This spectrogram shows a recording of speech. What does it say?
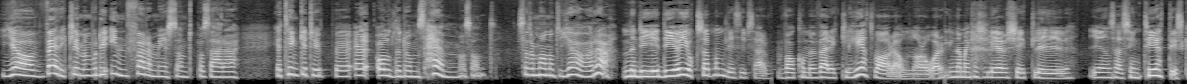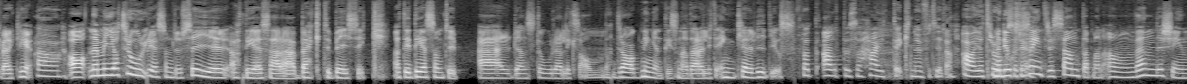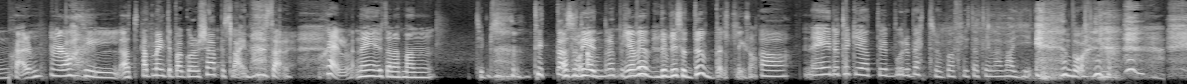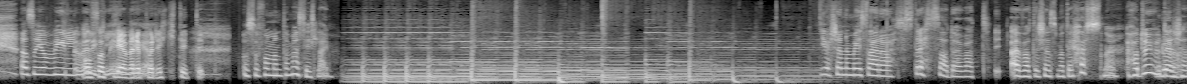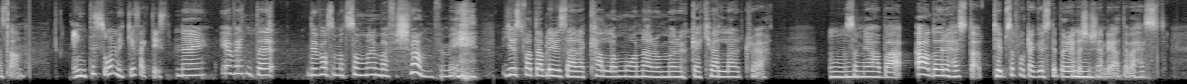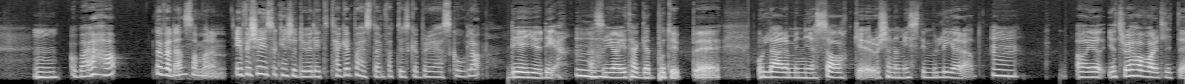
Ja, verkligen. Man borde införa mer sånt på så här, jag tänker typ eh, ålderdomshem och sånt. Så att de har något att göra. Men det, det gör ju också att man blir typ så här, vad kommer verklighet vara om några år? När man kanske lever sitt liv i en så här syntetisk verklighet. Ja. Ja, nej men jag tror det som du säger att det är så här back to basic. Att det är det som typ är den stora liksom dragningen till såna där lite enklare videos. För att allt är så high tech nu för tiden. Ja, jag tror Men det är också också det. så intressant att man använder sin skärm Ja. till att Att man inte bara går och köper slime så här. själv, nej utan att man typ, Titta alltså på det, andra personer. jag vet, det blir så dubbelt liksom. Ja. Nej, då tycker jag att det vore bättre att bara flytta till Hawaii ändå. alltså jag vill verkligen Och få uppleva det på riktigt typ. Och så får man ta med sig slime. Jag känner mig så här stressad över att, över att det känns som att det är höst nu. Har du Vadå den då? känslan? Inte så mycket faktiskt. Nej, jag vet inte. det var som att sommaren bara försvann för mig. Just för att det har blivit så här kalla månader och mörka kvällar tror jag. Mm. Som jag har bara, ja då är det höst då. Typ så fort augusti började Mm. så kände jag att det var höst. Mm. Och bara jaha, det var den sommaren. I och för sig så kanske du är lite taggad på hösten för att du ska börja skolan. Det är ju det. Mm. Alltså jag är taggad på typ eh, att lära mig nya saker och känna mig stimulerad. Mm. Ja, jag, jag tror jag har varit lite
